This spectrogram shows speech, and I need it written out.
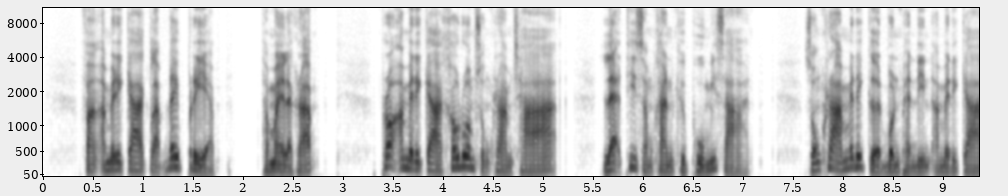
ๆ ฝั่งอเมริกากลับได้เปรียบทำไมล่ะครับ เพราะอเมริกาเข้าร่วมสงครามช้า และที่สำคัญคือภูมิศาสตร์ สงครามไม่ได้เกิดบนแผ่นดินอเมริกา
